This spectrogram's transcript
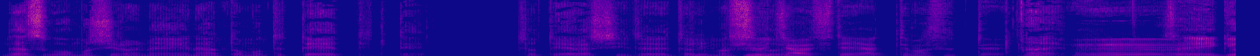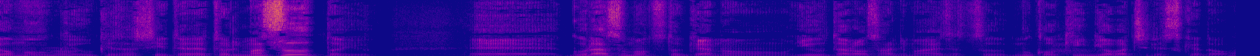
がすごい面白いな、ええなと思ってて、って言って、ちょっとやらせていただいております。フューチャーしてやってますって。はい。へー営業も受け受けさせていただいております、という。えーグラス持つ時あの、ゆうたろうさんにも挨拶、向こう金魚鉢ですけど、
